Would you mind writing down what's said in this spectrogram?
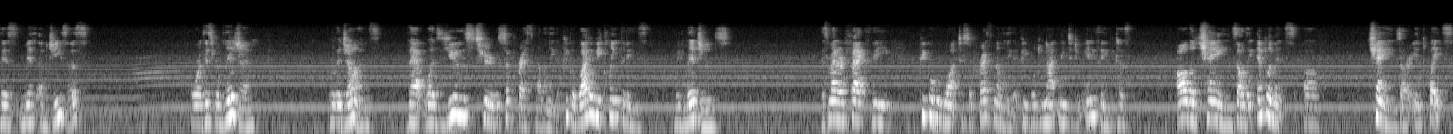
this myth of Jesus or this religion, religions that was used to suppress melanated people. Why do we cling to these religions? As a matter of fact, the people who want to suppress melanated people do not need to do anything because all the chains, all the implements of chains are in place.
